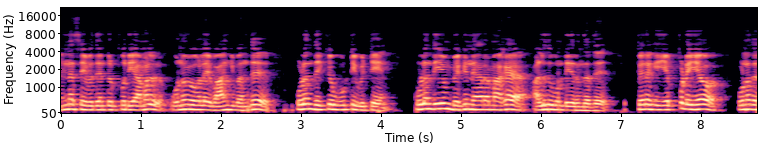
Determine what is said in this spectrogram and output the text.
என்ன செய்வதென்று புரியாமல் உணவுகளை வாங்கி வந்து குழந்தைக்கு ஊட்டிவிட்டேன். குழந்தையும் வெகு நேரமாக அழுது கொண்டிருந்தது. பிறகு எப்படியோ உனது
